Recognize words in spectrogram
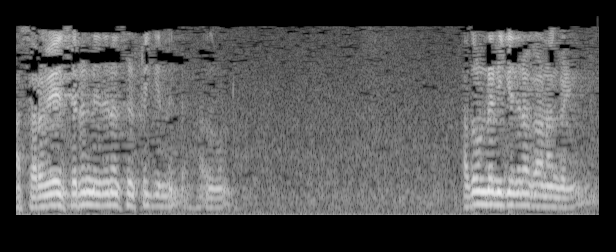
ആ സർവേശ്വരൻ ഇതിനെ സൃഷ്ടിക്കുന്നില്ല അതുകൊണ്ട്. അതുകൊണ്ട് എനിക്കിതിനെ കാണാൻ കഴിയും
